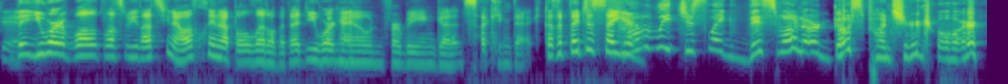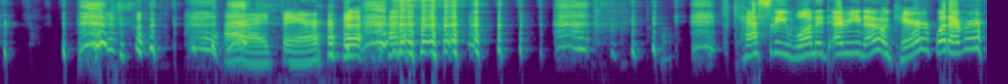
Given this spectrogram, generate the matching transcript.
that you were well? Let's be let's you know let's clean it up a little bit. That you were okay. known for being good at sucking dick. Because if they just say you're probably just like this one or Ghost Puncher Corps. All right, fair. Cassidy wanted, I mean, I don't care. Whatever.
